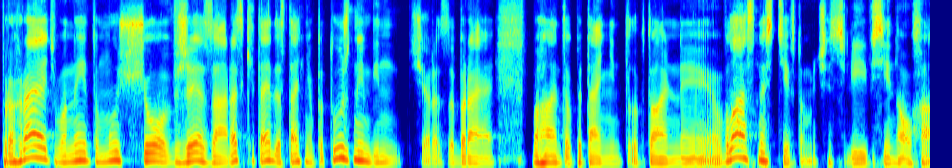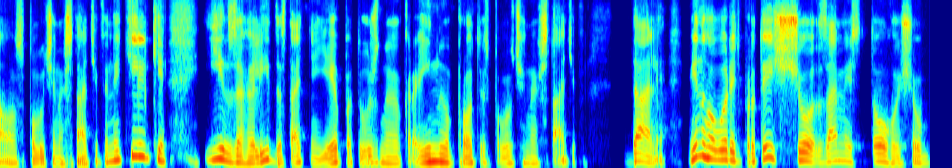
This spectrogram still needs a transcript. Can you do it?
Програють вони тому, що вже зараз Китай достатньо потужний. Він ще раз забирає багато питань інтелектуальної власності, в тому числі всі ноу-хау Сполучених Штатів і не тільки, і взагалі достатньо є потужною країною проти Сполучених Штатів. Далі він говорить про те, що замість того, щоб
